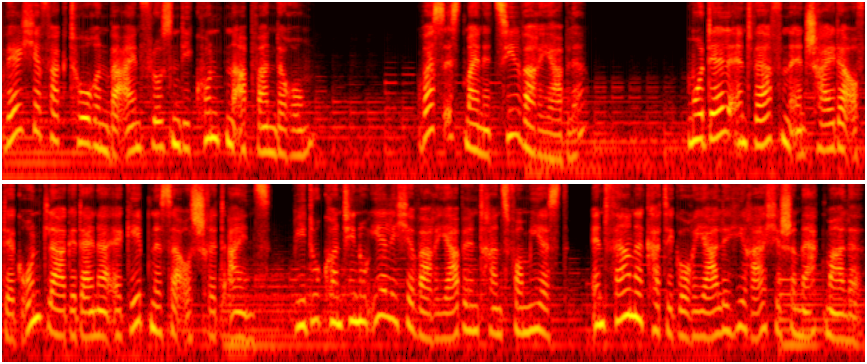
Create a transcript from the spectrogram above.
Welche Faktoren beeinflussen die Kundenabwanderung? Was ist meine Zielvariable? Modellentwerfen entscheide auf der Grundlage deiner Ergebnisse aus Schritt 1, wie du kontinuierliche Variablen transformierst, entferne kategoriale hierarchische Merkmale,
